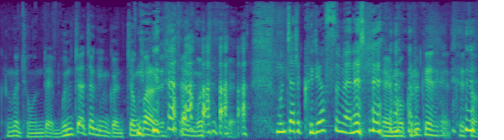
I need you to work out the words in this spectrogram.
그런 건 좋은데 문자적인 건 정말 잘 못했어요. 문자를 그렸으면은 네, 뭐 그렇게 그래서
